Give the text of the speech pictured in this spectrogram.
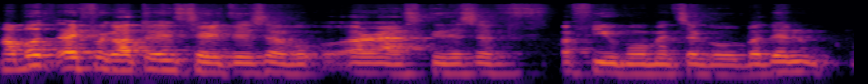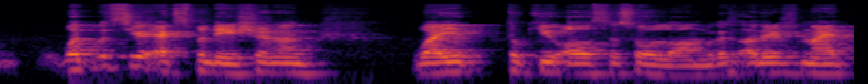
How about I forgot to insert this or ask this a few moments ago, but then what was your explanation on why it took you also so long? Because others might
